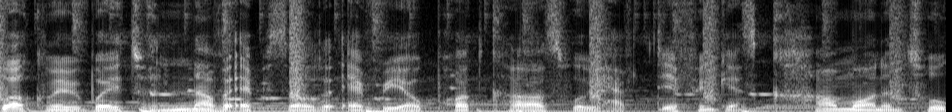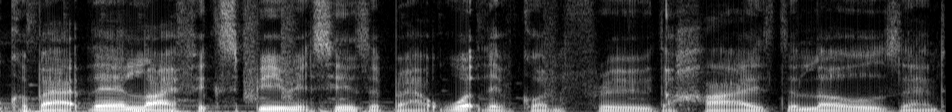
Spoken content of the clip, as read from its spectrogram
Welcome, everybody, to another episode of Every L Podcast where we have different guests come on and talk about their life experiences, about what they've gone through, the highs, the lows, and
